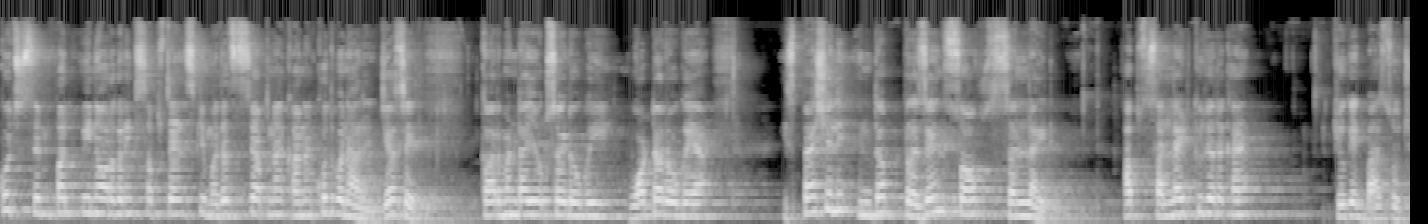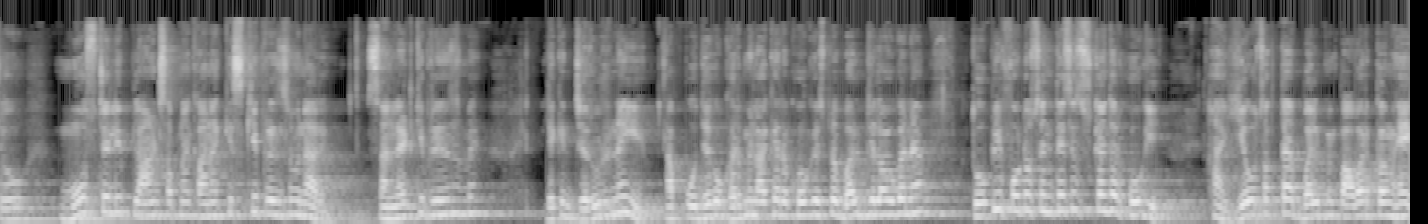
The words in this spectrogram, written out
कुछ सिंपल इनऑर्गेनिक सब्सटेंस की मदद से अपना खाना खुद बना रहे हैं। जैसे कार्बन डाइऑक्साइड हो गई वाटर हो गया। Specially in the presence of sunlight अब सनलाइट क्यों दे रखा है? क्योंकि एक बात सोचो मोस्टली प्लांट्स अपना खाना किसकी प्रेजेंस में बना रहे सनलाइट की प्रेजेंस में। लेकिन ज़रूरी नहीं है, आप पौधे को घर में ला के रखोगे, उस पर बल्ब जलाओगे ना तो भी फोटोसिंथेसिस उसके अंदर होगी। हाँ ये हो सकता है बल्ब में पावर कम है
